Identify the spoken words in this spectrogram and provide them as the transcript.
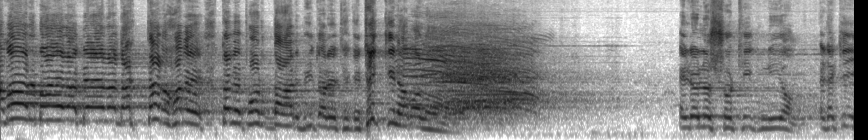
আমার মায়েরা, মেয়েরা ডাক্তার হবে, তবে পর্দার ভিতরে থেকে, ঠিক কিনা বলো? এটা হলো সঠিক নিয়ম। এটা কি?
